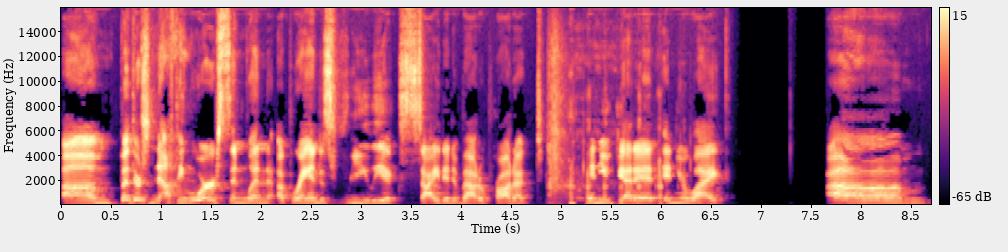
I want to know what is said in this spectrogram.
Um, but there's nothing worse than when a brand is really excited about a product and you get it and you're like, um,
